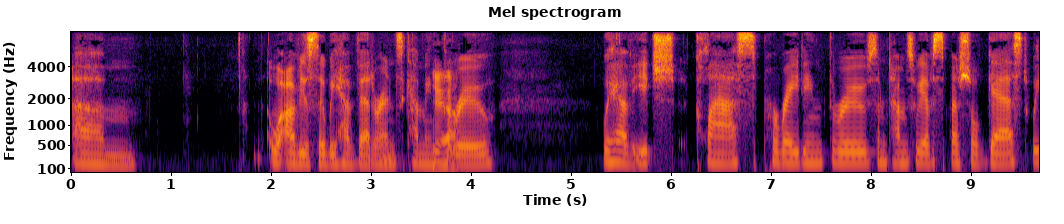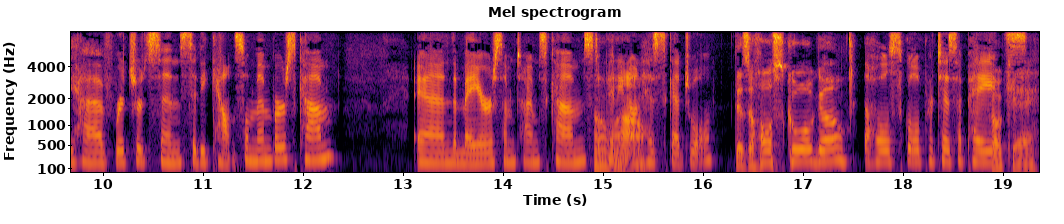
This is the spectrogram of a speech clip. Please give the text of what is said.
um, well, obviously we have veterans coming Yeah. through. We have each class parading through. Sometimes we have special guests. We have Richardson City Council members come, and the mayor sometimes comes, Oh, depending wow. on his schedule. Does the whole school go? The whole school participates. Okay.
